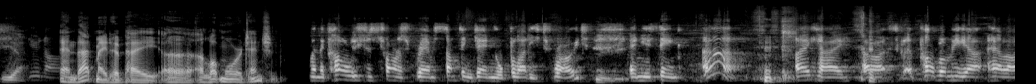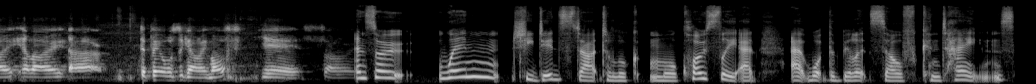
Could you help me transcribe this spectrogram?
Yeah. You know. And that made her pay uh, a lot more attention. When the coalition's trying to ram something down your bloody throat, mm. and you think, ah, okay, uh, a problem here, hello, hello, uh, the bells are going off. Yeah, so. And so when she did start to look more closely at, at what the bill itself contains,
